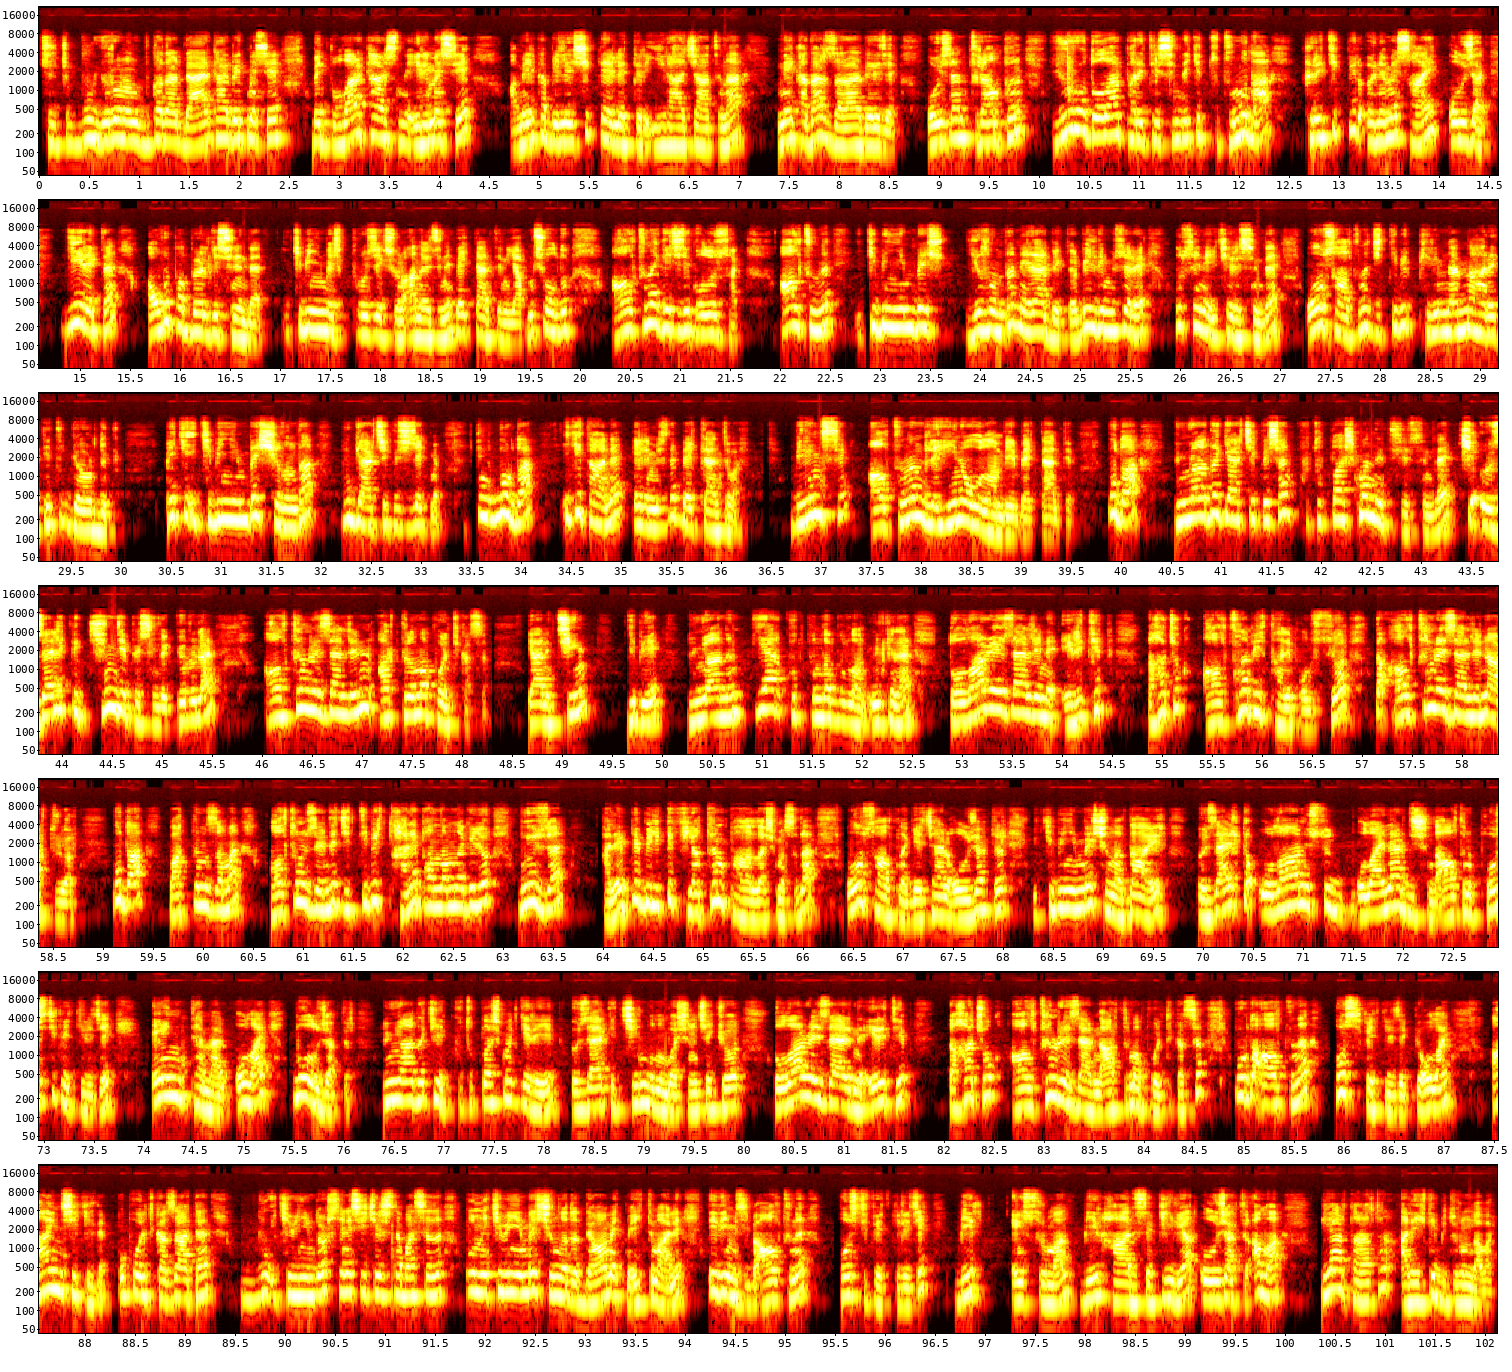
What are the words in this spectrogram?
Çünkü bu Euro'nun bu kadar değer kaybetmesi ve dolar karşısında erimesi Amerika Birleşik Devletleri ihracatına ne kadar zarar verecek. O yüzden Trump'ın Euro dolar paritesindeki tutumu da kritik bir öneme sahip olacak. Diyerekten Avrupa bölgesinin de 2025 projeksiyonu analizini, beklentini yapmış olduk. Altına geçecek olursak altını 2025 yılında neler bekliyor? Bildiğimiz üzere bu sene içerisinde ons altına ciddi bir primlenme hareketi gördük. Peki 2025 yılında bu gerçekleşecek mi? Şimdi burada iki tane elimizde beklenti var. Birincisi altının lehine olan bir beklenti. Bu da dünyada gerçekleşen kutuplaşma neticesinde ki özellikle Çin cephesinde görülen altın rezervlerinin arttırılma politikası. Yani Çin gibi dünyanın diğer kutbunda bulunan ülkeler dolar rezervlerini eritip daha çok altına bir talep oluşturuyor ve altın rezervlerini artırıyor. Bu da baktığımız zaman altın üzerinde ciddi bir talep anlamına geliyor. Bu yüzden taleple birlikte fiyatın pahalılaşması da ons altına geçerli olacaktır. 2025 yılına dair özellikle olağanüstü olaylar dışında altını pozitif etkileyecek en temel olay bu olacaktır. Dünyadaki kutuplaşma gereği özellikle Çin bunun başını çekiyor. Dolar rezervini eritip daha çok altın rezervini arttırma politikası burada altını pozitif etkileyecek bir olay. Aynı şekilde bu politika zaten bu 2024 senesi içerisinde başladı. Bunun 2025 yılında da devam etme ihtimali dediğimiz gibi altını pozitif etkileyecek bir enstrüman, bir hadise, fiiliyat olacaktır. Ama diğer taraftan aleyhte bir durum da var.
